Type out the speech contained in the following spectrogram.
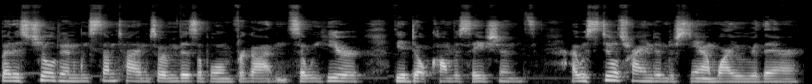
But as children, we sometimes are invisible and forgotten, so we hear the adult conversations. I was still trying to understand why we were there.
